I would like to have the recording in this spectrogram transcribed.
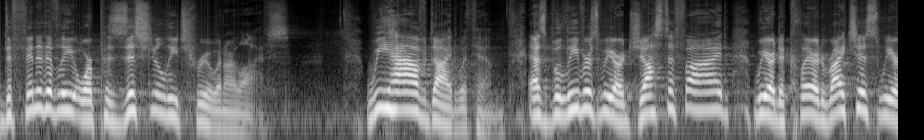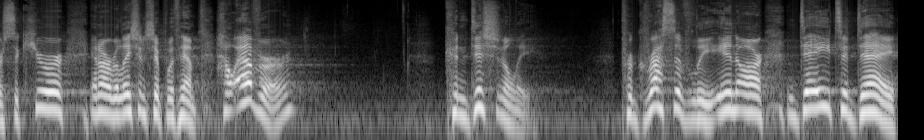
definitively or positionally true in our lives. We have died with him. As believers, we are justified, we are declared righteous, we are secure in our relationship with him. However, conditionally, progressively in our day to day,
